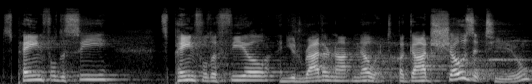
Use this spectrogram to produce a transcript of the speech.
It's painful to see, it's painful to feel, and you'd rather not know it. But God shows it to you.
